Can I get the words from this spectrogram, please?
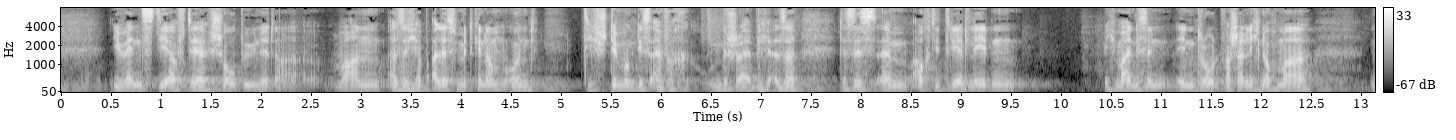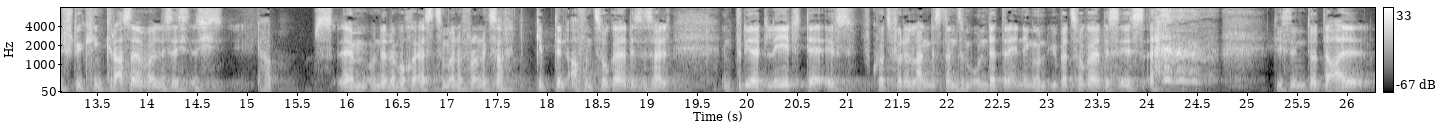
Events, die auf der Showbühne da waren. Also ich habe alles mitgenommen und die Stimmung, die ist einfach unbeschreiblich. Also das ist ähm, auch die Triathleten, ich meine, die sind in Rot wahrscheinlich noch mal ein Stückchen krasser, weil das ist, ich habe ähm, unter der Woche erst zu meiner Freundin gesagt, gib den Affenzucker. Das ist halt ein Triathlet, der ist kurz vor der Langdistanz im Untertraining und Überzucker. Das ist die sind total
